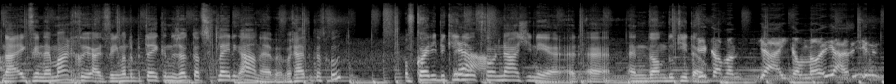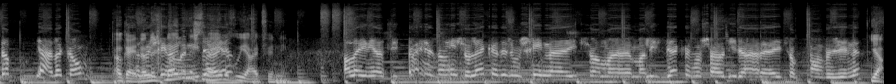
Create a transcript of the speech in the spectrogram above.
Nou, ik vind het helemaal geen goede uitvinding, want dat betekent dus ook dat ze kleding aan hebben. Begrijp ik dat goed? Of kan je die bikini Ja. ook gewoon naast je neer eh, eh, en dan doet hij het Je ook? kan hem, ja, je kan wel, ja, in, dat, ja, dat kan. Oké, dan is, nee, dan is het een hele goede uitvinding. Alleen ja, die pijn is nog niet zo lekker, dus misschien eh, iets van eh Marlies Dekkers of zo die daar eh, iets op kan verzinnen. Ja.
